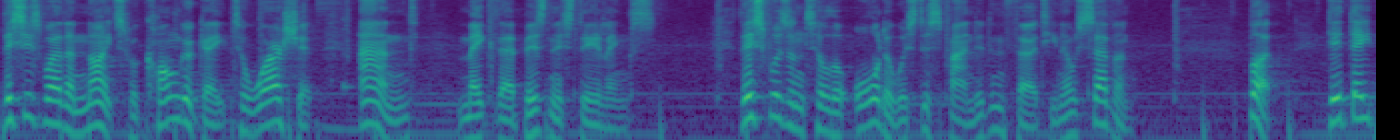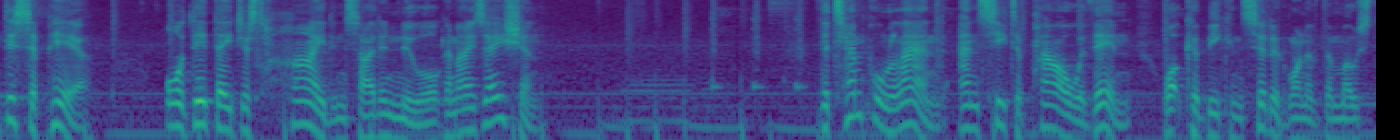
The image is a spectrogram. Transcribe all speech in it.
This is where the knights would congregate to worship and make their business dealings. This was until the order was disbanded in 1307. But did they disappear or did they just hide inside a new organization? The temple land and seat of power within what could be considered one of the most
